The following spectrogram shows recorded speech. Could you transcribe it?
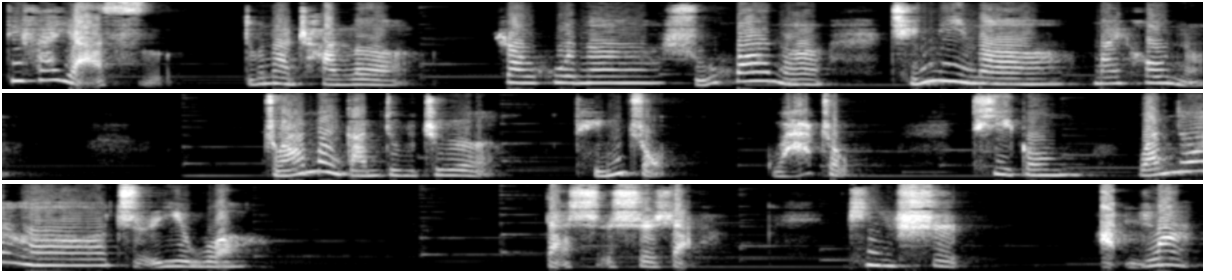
地方样式都能成了柔和呢、舒缓呢、亲昵呢、美好呢，专门跟读者、听众、观众提供温暖啊、治愈啊。但事实上，平时暗懒、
